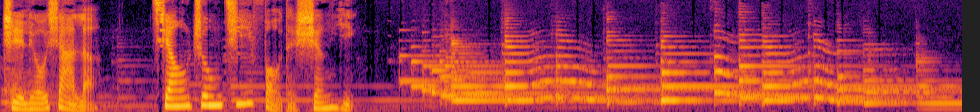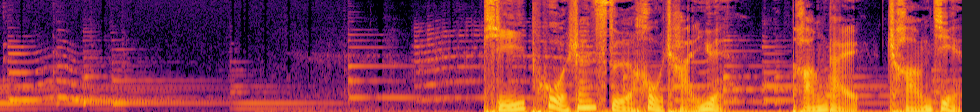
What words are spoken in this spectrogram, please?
只留下了敲钟击否的声音。题破山寺后禅院，唐代常建。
